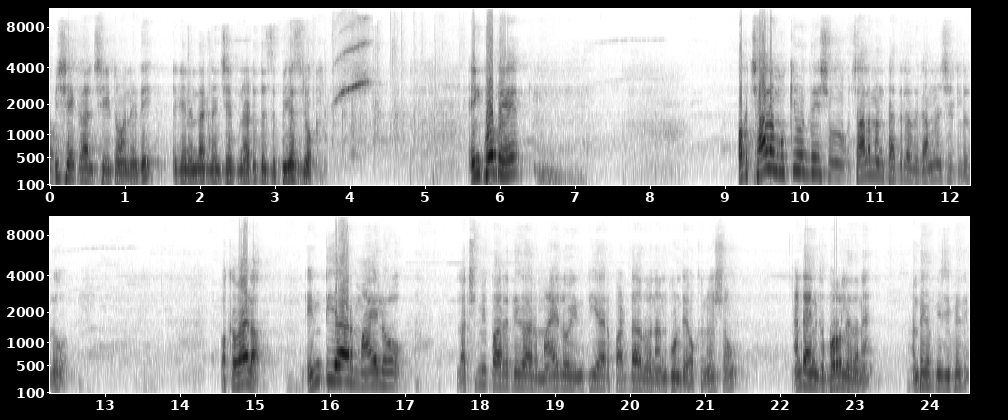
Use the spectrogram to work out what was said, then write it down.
అభిషేకాలు చేయటం అనేది అగైన్ ఇందాక నేను చెప్పినట్టు దిస్ బిగ్గెస్ట్ జోక్ ఇంకపోతే ఒక చాలా ముఖ్య ఉద్దేశం చాలామంది పెద్దలు అది గమనించట్లేదు. ఒకవేళ ఎన్టీఆర్ మాయలో లక్ష్మీపార్వతి గారు మాయలో ఎన్టీఆర్ పడ్డారు అని అనుకుంటే ఒక నిమిషం. అంటే ఆయనకు బుర్ర లేదనే? అంతే కదా మీరు చెప్పేది?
